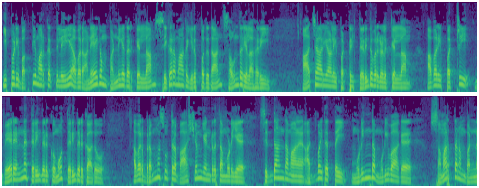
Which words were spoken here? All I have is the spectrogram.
இப்படி பக்தி மார்க்கத்திலேயே அவர் அநேகம் பண்ணியதற்கெல்லாம் சிகரமாக இருப்பதுதான் சௌந்தர்யலகரி. ஆச்சாரியாலை பற்றி தெரிந்தவர்களுக்கெல்லாம் அவரை பற்றி வேறென்ன தெரிந்திருக்குமோ தெரிந்திருக்காதோ. அவர் பிரம்மசூத்திர பாஷ்யம் என்று தம்முடைய சித்தாந்தமான அத்வைதத்தை முடிந்த முடிவாக சமர்த்தனம் பண்ண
